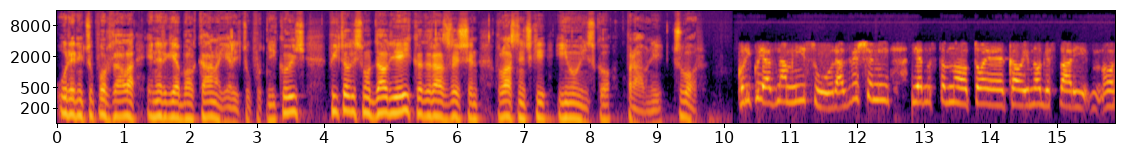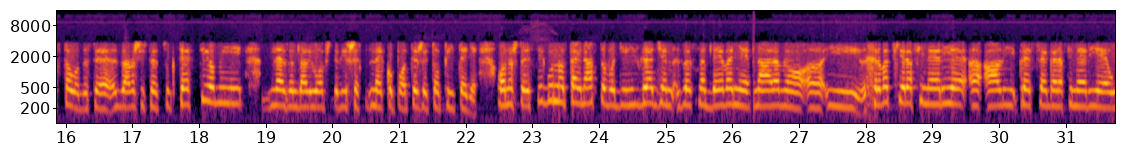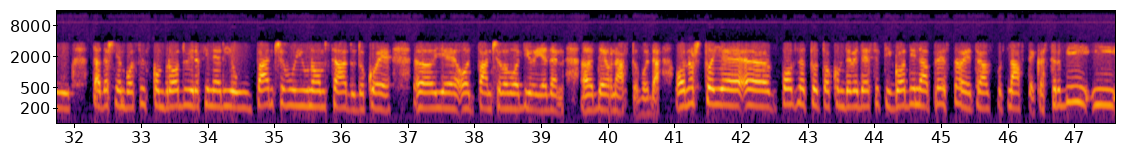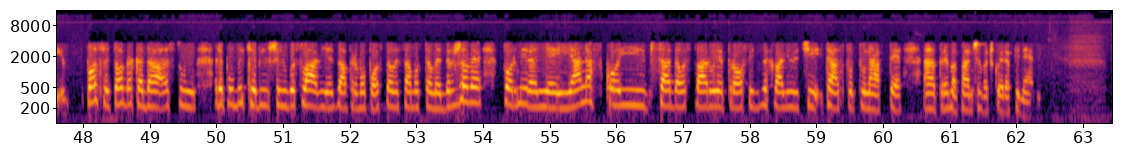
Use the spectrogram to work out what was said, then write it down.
Urednicu portala Energija Balkana Jelicu Putniković pitali smo da li je ikad razrešen vlasnički imovinsko pravni čvor. koliko ja znam nisu razrešeni, jednostavno to je kao i mnoge stvari ostalo da se završi sa sukcesijom i ne znam da li uopšte više neko poteže to pitanje. Ono što je sigurno, taj naftovod je izgrađen za snabdevanje naravno i hrvatske rafinerije, ali pre svega rafinerije u tadašnjem Bosanskom brodu i rafinerije u Pančevu i u Novom Sadu do koje je od Pančeva vodio jedan deo naftovoda. Ono što je e, poznato tokom 90. godina prestao je transport nafte ka Srbiji i posle toga kada su republike bivše Jugoslavije zapravo postale samostalne države, formiran je i JANAF koji sada ostvaruje profit zahvaljujući transportu nafte prema Pančevačkoj rafineriji.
